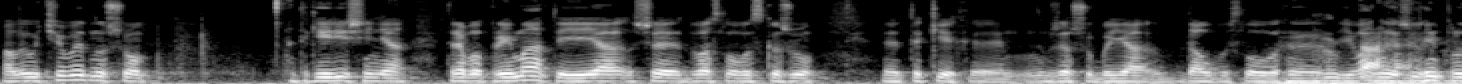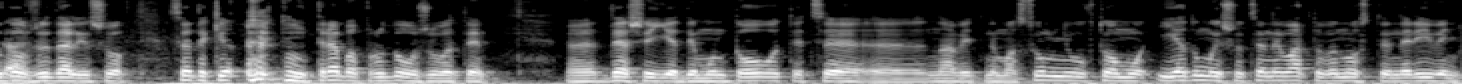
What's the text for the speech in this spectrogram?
але очевидно, що. Такі рішення треба приймати. І я ще два слова скажу е, таких, е, вже щоб я дав би слово е, Івану, щоб він продовжує далі. Що все-таки треба продовжувати, де ще є демонтовувати. Це е, навіть нема сумніву в тому. І я думаю, що це не варто виносити на рівень,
